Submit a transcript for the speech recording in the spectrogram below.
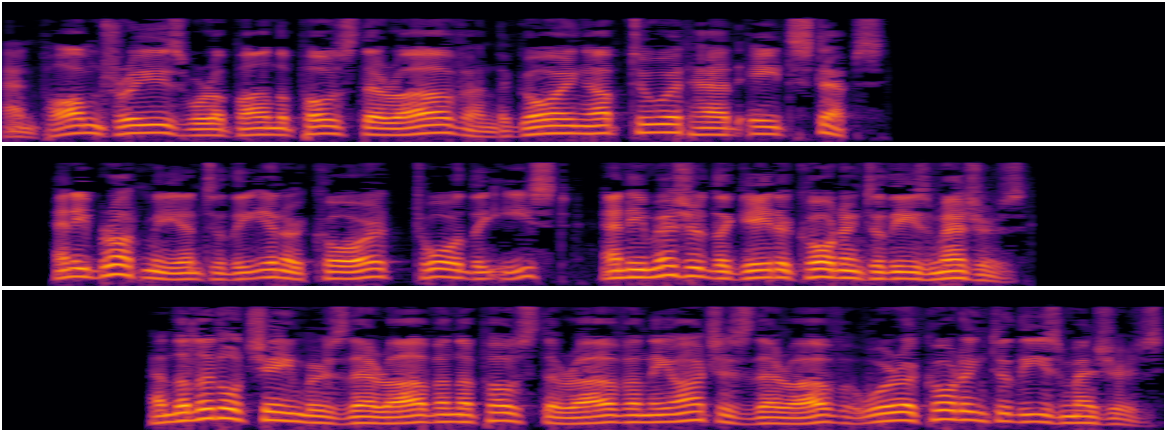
and palm trees were upon the posts thereof, and the going up to it had eight steps. And he brought me into the inner court toward the east, and he measured the gate according to these measures. And the little chambers thereof, and the posts thereof, and the arches thereof, were according to these measures.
